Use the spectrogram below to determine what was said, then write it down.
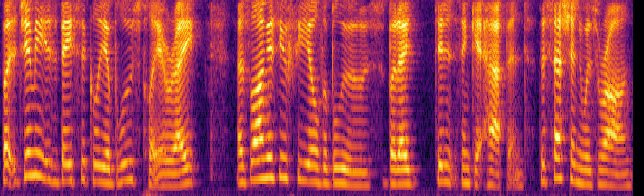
But Jimmy is basically a blues player, right? As long as you feel the blues, but I didn't think it happened. The session was wrong.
